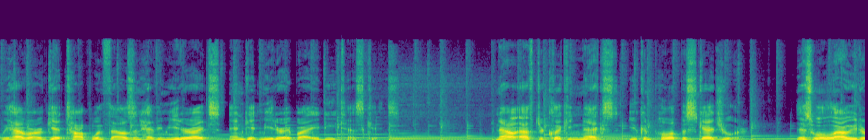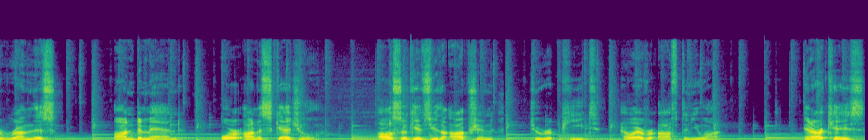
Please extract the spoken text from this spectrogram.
We have our Get Top 1000 Heavy Meteorites and Get Meteorite by ID test kits. Now after clicking Next, you can pull up a scheduler. This will allow you to run this on demand or on a schedule. Also gives you the option to repeat however often you want. In our case,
